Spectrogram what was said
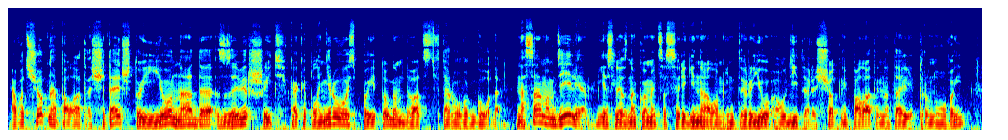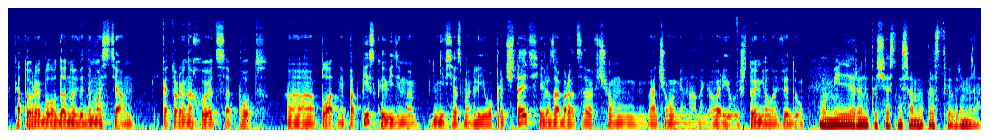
А вот счетная палата считает, что ее надо завершить, как и планировалось по итогам 2022 года. На самом деле, если ознакомиться с оригиналом интервью аудитора счетной Общественной палаты Натальи Труновой, которое было дано ведомостям, и которое находится под э, платной подпиской, видимо, не все смогли его прочитать и разобраться, в чем, о чем именно она говорила и что имела в виду. У медиа рынка сейчас не самые простые времена.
